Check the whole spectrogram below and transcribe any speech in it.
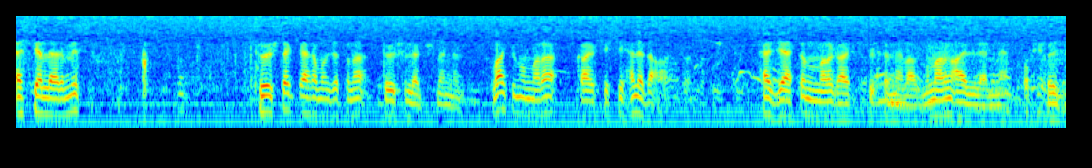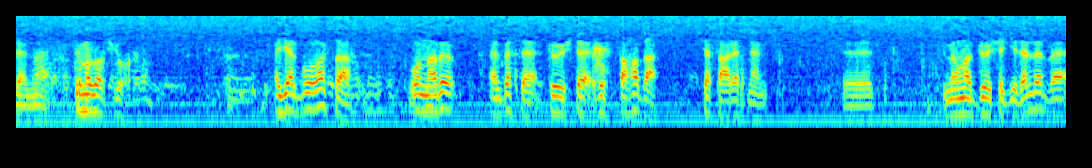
Əsgərlərimiz döyüşdə qəhrəmancasına döyüşürlər düşmənlə. Lakin onlara qayğıkeşlik hələ də azdır. Hər cəhətdən onlara qayğıkeşlik göstərmək lazım. Onların ailələrinə, özlərinə. Demək yox. Əgər bu olarsa, onları əlbəttə döyüşdə ruh daha da cəsarətlə e, onlar döyüşə gedərlər və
